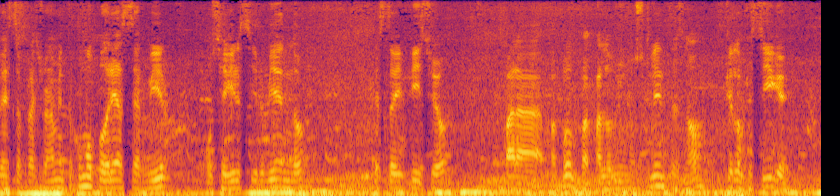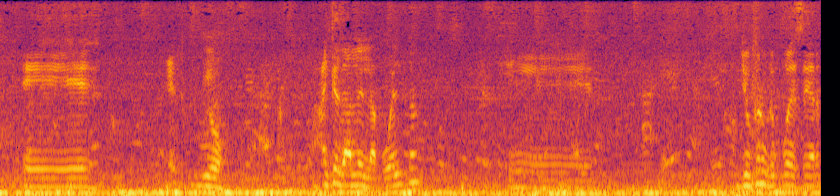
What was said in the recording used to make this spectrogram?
de este fraccionamiento? ¿Cómo podría servir o seguir sirviendo este edificio para, para, pues, para- los mismos clientes, ¿no? ¿Qué es lo que sigue? Eh, eh, digo, hay que darle la vuelta. Eh, yo creo que puede ser,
